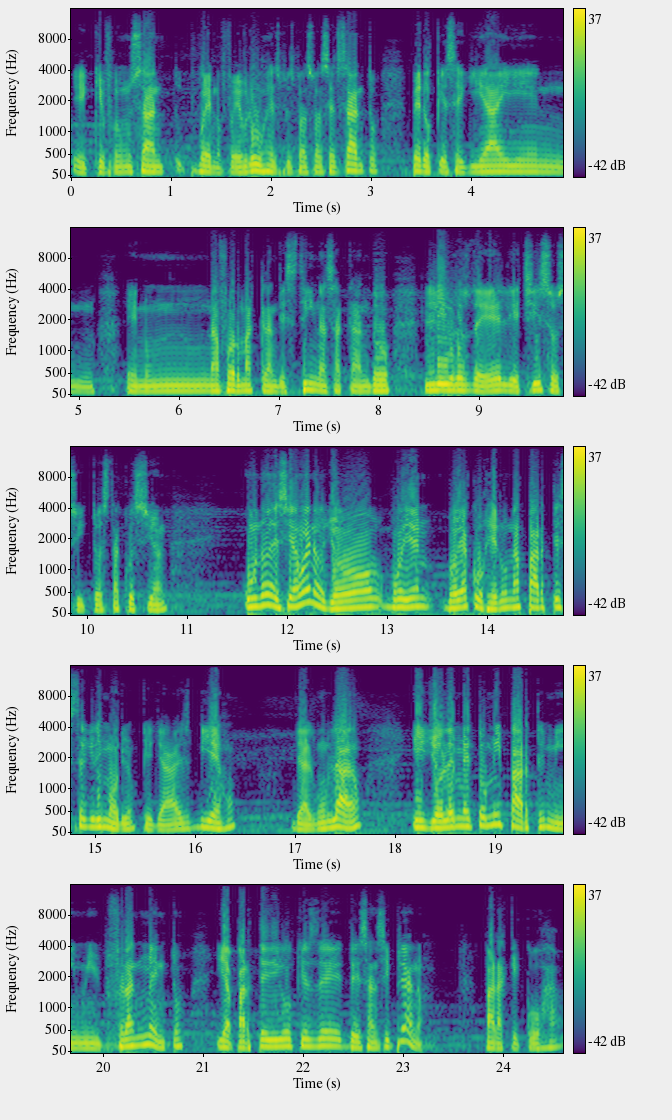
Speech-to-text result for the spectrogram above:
eh, que fue un santo, bueno, fue bruja, después pasó a ser santo, pero que seguía ahí en, una forma clandestina, sacando libros de él y hechizos y toda esta cuestión. Uno decía, bueno, yo voy a, voy a coger una parte de este grimorio, que ya es viejo, de algún lado, y yo le meto mi parte, mi, fragmento, y aparte digo que es de, de San Cipriano, para que coja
